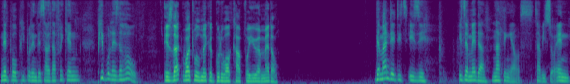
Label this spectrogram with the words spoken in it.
netball people and the South African people as a whole. Is that what will make a good World Cup for you, a medal? The mandate is easy. It's a medal, nothing else, Thabiso. And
